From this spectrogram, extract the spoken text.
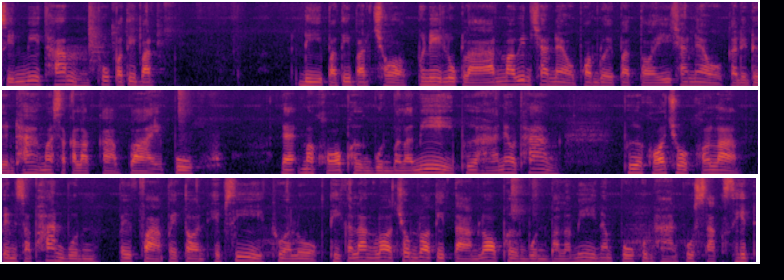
ศีลมีธรรมผู้ปฏิบัติดีปฏิบัติชอบมื่อนี้ลูกหลานมาวินชาแนลพร้อมโดยปาต้อยชาแนลก็ได้เดินทางมาสักการะกราบไหว้ปู และมาขอเพิงบุญบารมี เพื่อหาแนวทาง เพื่อขอโชคขอลาบเป็นสะพานบุญไปฝากไปตอนเอฟซีทั่วโลก ที่กำลังรอดชมรอดติดตามรอบเพิงบุญบารมีน้ำปูคุณหารผู้ศักดิ์สิทธิ์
